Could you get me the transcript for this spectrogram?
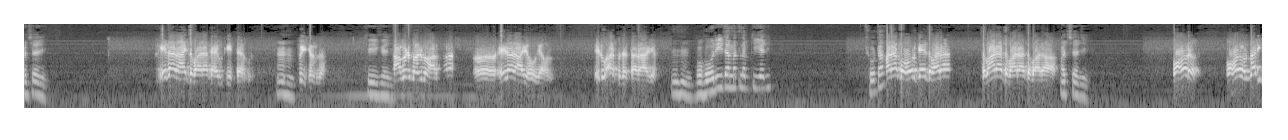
ਅੱਛਾ ਜੀ। ਇਹਦਾ ਰਾਜ ਦੁਬਾਰਾ ਕਾਇਮ ਕੀਤਾ ਹੁਣ ਹਾਂ ਹਾਂ। ਭੀਸ਼ਣ ਦਾ। ਠੀਕ ਹੈ ਜੀ। ਰਾਵਣ ਮਨ ਮਾਰਤਾ। ਇਹਦਾ ਰਾਜ ਹੋ ਗਿਆ ਹੁਣ। ਇਹਨੂੰ ਅਰਥ ਦਿੱਤਾ ਰਾਜ। ਹੂੰ ਬਹੋਰੀ ਦਾ ਮਤਲਬ ਕੀ ਹੈ ਜੀ? ਛੋਟਾ? ਹਰਾ ਬਹੋਰ ਕੇ ਦੁਬਾਰਾ ਦੁਬਾਰਾ ਦੁਬਾਰਾ ਦੁਬਾਰਾ। ਅੱਛਾ ਜੀ। ਬਹੋਰ ਬਹੋਰ ਹੁੰਦਾ ਨਹੀਂ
